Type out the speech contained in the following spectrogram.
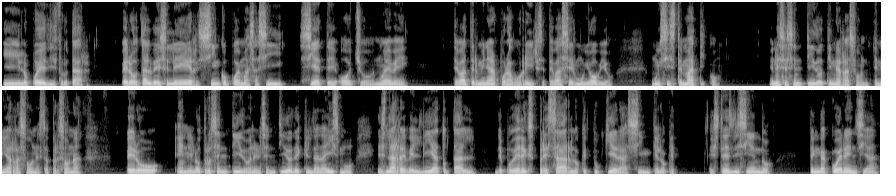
y lo puedes disfrutar, pero tal vez leer cinco poemas así, siete, ocho, nueve, te va a terminar por aburrir, se te va a hacer muy obvio, muy sistemático. En ese sentido tiene razón, tenía razón esta persona, pero en el otro sentido, en el sentido de que el dadaísmo es la rebeldía total de poder expresar lo que tú quieras sin que lo que estés diciendo tenga coherencia,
